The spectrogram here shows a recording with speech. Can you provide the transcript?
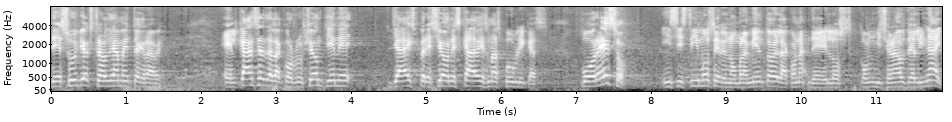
de suyo extraordinariamente grave. El cáncer de la corrupción tiene ya expresiones cada vez más públicas. Por eso insistimos en el nombramiento de, de los comisionados del INAI.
